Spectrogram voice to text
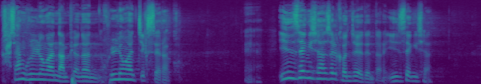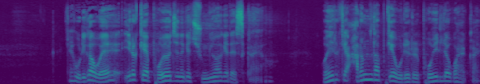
가장 훌륭한 남편은 훌륭한 찍새라고. 예. 인생샷을 건져야 된다는 인생샷. 우리가 왜 이렇게 보여지는 게 중요하게 됐을까요? 왜 이렇게 아름답게 우리를 보이려고 할까요?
